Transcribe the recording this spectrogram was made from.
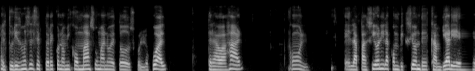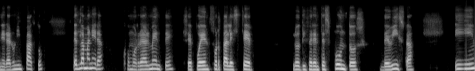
el turismo es el sector económico más humano de todos, con lo cual trabajar con la pasión y la convicción de cambiar y de generar un impacto es la manera como realmente se pueden fortalecer los diferentes puntos de vista y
